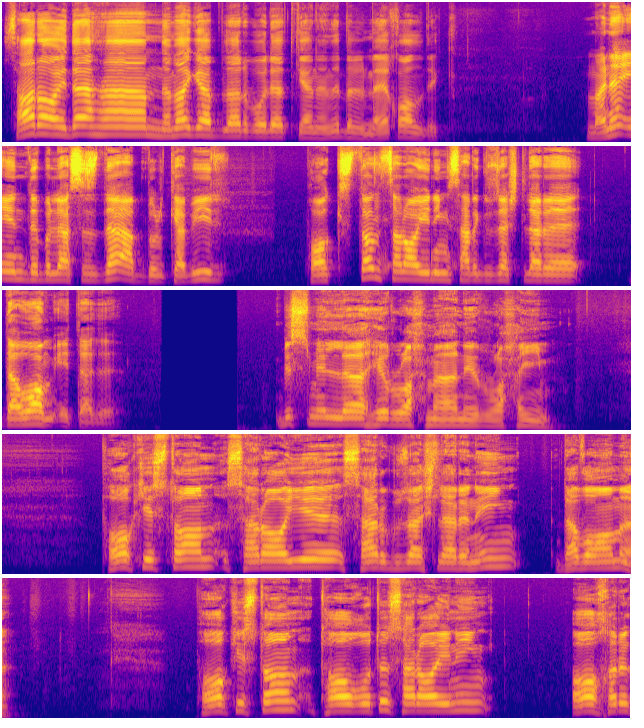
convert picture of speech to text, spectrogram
Saroyda ham nima gaplar bo'layotganini bilmay qoldik. Mana endi bilasizda Abdul Kabir Pokiston saroyining sarguzashtlari davom etadi. Bismillahirrohmanirrohim. Pokiston saroyi sarguzashtlarining davomi. Pokiston tog'uti saroyining oxiri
